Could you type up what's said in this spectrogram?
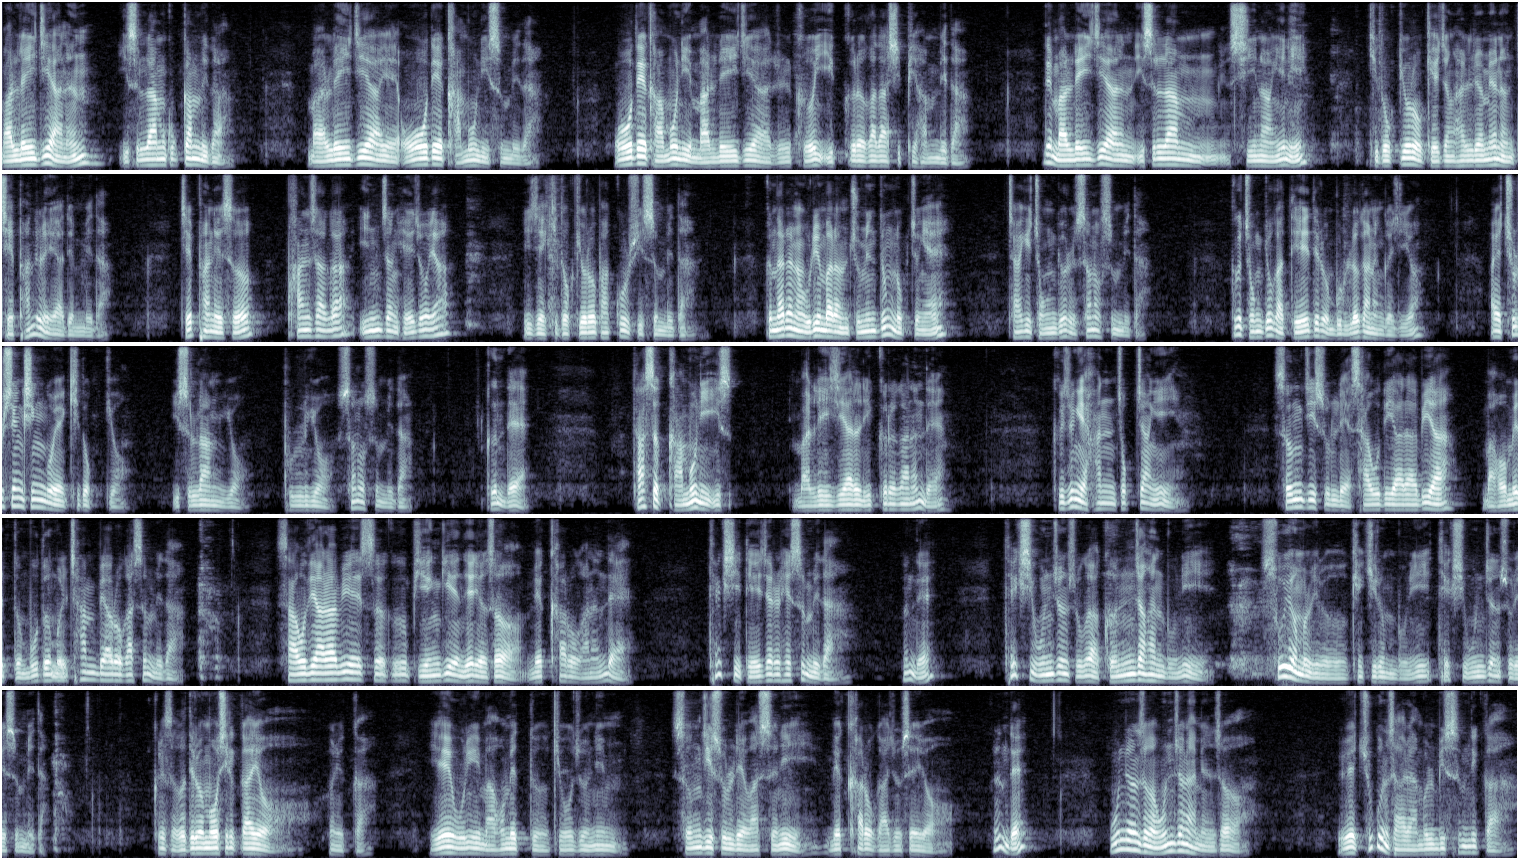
말레이시아는 이슬람 국가입니다. 말레이시아에 5대 가문이 있습니다. 5대 가문이 말레이시아를 거의 이끌어가다시피 합니다. 근데 말레이시아는 이슬람 신앙인이 기독교로 개정하려면 재판을 해야 됩니다. 재판에서 판사가 인정해줘야 이제 기독교로 바꿀 수 있습니다. 그 나라는 우리 말하는 주민등록증에 자기 종교를 써놓습니다. 그 종교가 대대로 물러가는 거지요. 아예 출생신고에 기독교, 이슬람교, 불교 써놓습니다. 그런데 다섯 가문이 말레이시아를 이끌어가는데 그 중에 한 족장이 성지순례 사우디아라비아 마호메트 무덤을 참배하러 갔습니다. 사우디아라비아에서 그 비행기에 내려서 메카로 가는데 택시 대절을 했습니다. 근데 택시 운전수가 건장한 분이 수염을 이렇게 기른 분이 택시 운전수를 했습니다. 그래서 어디로 모실까요? 그러니까 예 우리 마호메트 교주님 성지순례 왔으니 메카로 가주세요. 그런데 운전사가 운전하면서 왜 죽은 사람을 믿습니까?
